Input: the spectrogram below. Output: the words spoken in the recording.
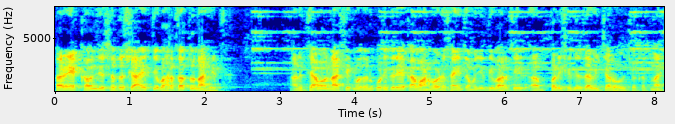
कारण एकावन्न जे सदस्य आहेत ते भारतातून आहेत. आणि त्यामुळे नाशिकमधून कोणीतरी एका महानुभावाने सांगितलं म्हणजे ती भारतीय अ, परिषदेचा विचार होऊ शकत नाही.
